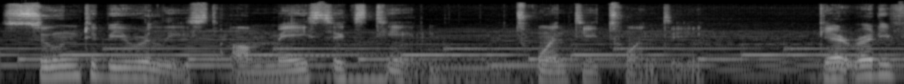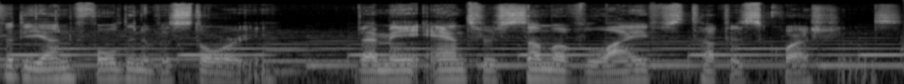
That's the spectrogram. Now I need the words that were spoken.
soon to be released on May 16, 2020. Get ready for the unfolding of a story that may answer some of life's toughest questions.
